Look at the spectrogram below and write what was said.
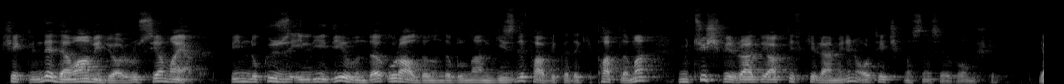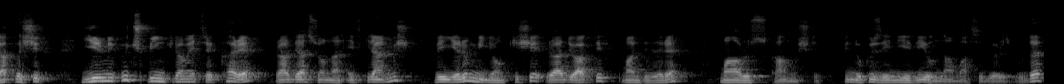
şeklinde devam ediyor Rusya Mayak. 1957 yılında Ural Dağı'nda bulunan gizli fabrikadaki patlama müthiş bir radyoaktif kirlenmenin ortaya çıkmasına sebep olmuştu. Yaklaşık 23 bin kilometre kare radyasyondan etkilenmiş ve yarım milyon kişi radyoaktif maddelere maruz kalmıştı. 1957 yılından bahsediyoruz burada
